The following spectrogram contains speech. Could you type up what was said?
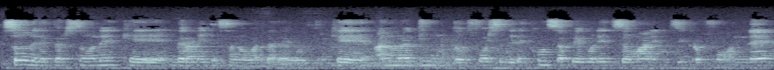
sono delle persone che veramente sanno guardare oltre, che hanno raggiunto forse delle consapevolezze umane così profonde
